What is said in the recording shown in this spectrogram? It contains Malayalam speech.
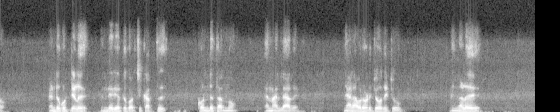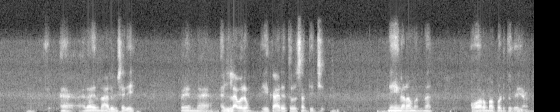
രണ്ട് കുട്ടികൾ എന്റെ അരിയത്ത് കുറച്ച് കത്ത് കൊണ്ട് തന്നു എന്നല്ലാതെ ഞാൻ അവരോട് ചോദിച്ചു നിങ്ങൾ അതായിരുന്നാലും ശരി പിന്നെ എല്ലാവരും ഈ കാര്യത്തിൽ ശ്രദ്ധിച്ച് നീങ്ങണമെന്ന് ഓർമ്മപ്പെടുത്തുകയാണ്.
